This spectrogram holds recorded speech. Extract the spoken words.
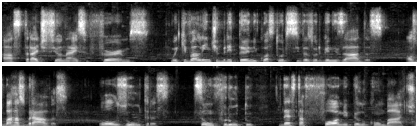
As tradicionais firms, o equivalente britânico às torcidas organizadas, aos barras bravas ou aos ultras, são fruto desta fome pelo combate.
